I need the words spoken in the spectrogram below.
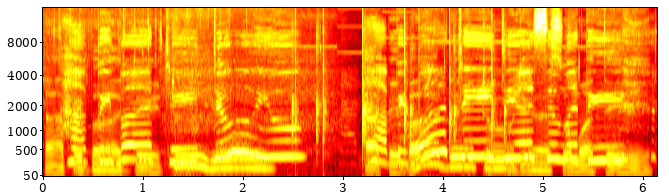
Happy birthday to you. Happy birthday, dear Sumati.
